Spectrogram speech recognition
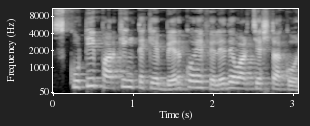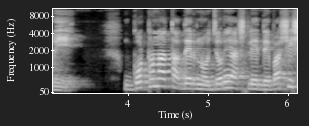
স্কুটি পার্কিং থেকে বের করে ফেলে দেওয়ার চেষ্টা করে। ঘটনা তাদের নজরে আসলে দেবাশিস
